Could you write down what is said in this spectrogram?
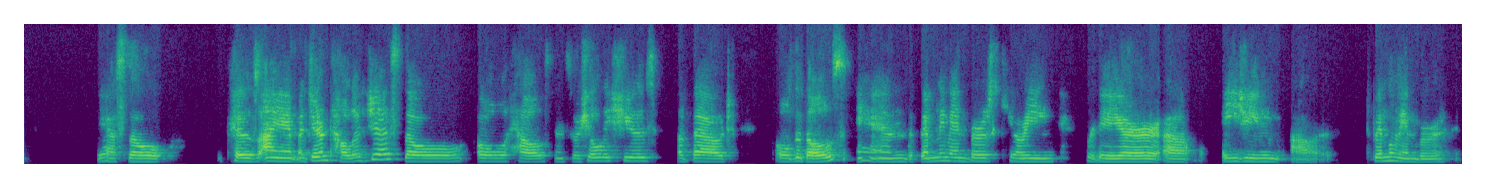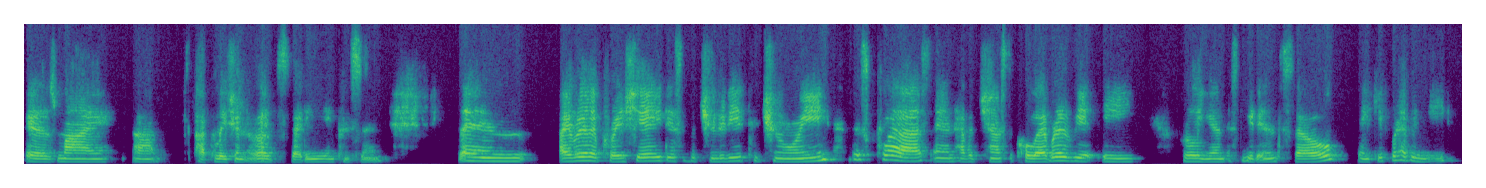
yeah, so because I am a gerontologist, so all health and social issues about all the adults and the family members caring for their uh, aging uh, family member is my uh, population of study and concern. Then I really appreciate this opportunity to join this class and have a chance to collaborate with a brilliant student. So thank you for having me.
